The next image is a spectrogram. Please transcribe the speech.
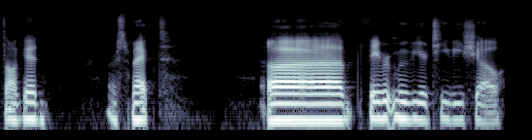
it's all good. Respect. Uh, favorite movie or TV show?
